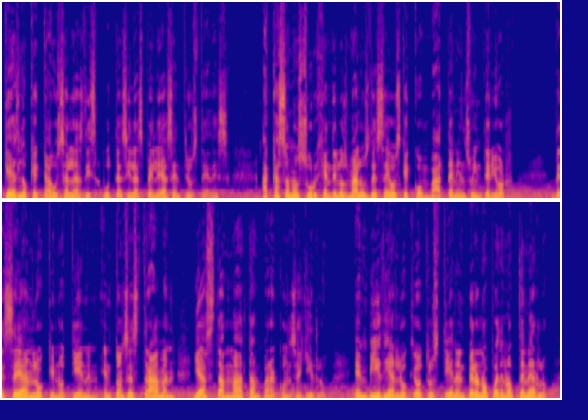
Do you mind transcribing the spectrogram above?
¿Qué es lo que causa las disputas y las peleas entre ustedes? ¿Acaso no surgen de los malos deseos que combaten en su interior? Desean lo que no tienen, entonces traman y hasta matan para conseguirlo. Envidian lo que otros tienen, pero no pueden obtenerlo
